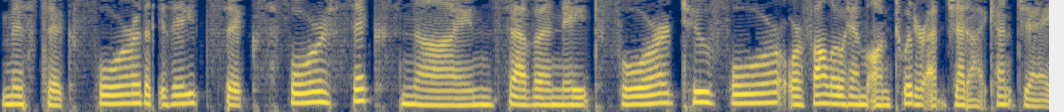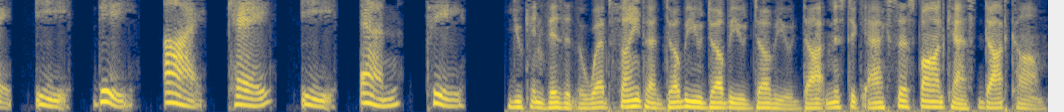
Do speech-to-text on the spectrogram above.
Mystic 4 that is 86469788424 or follow him on Twitter at Jedi Kent J E D I K E N T. You can visit the website at www.mysticaccesspodcast.com.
